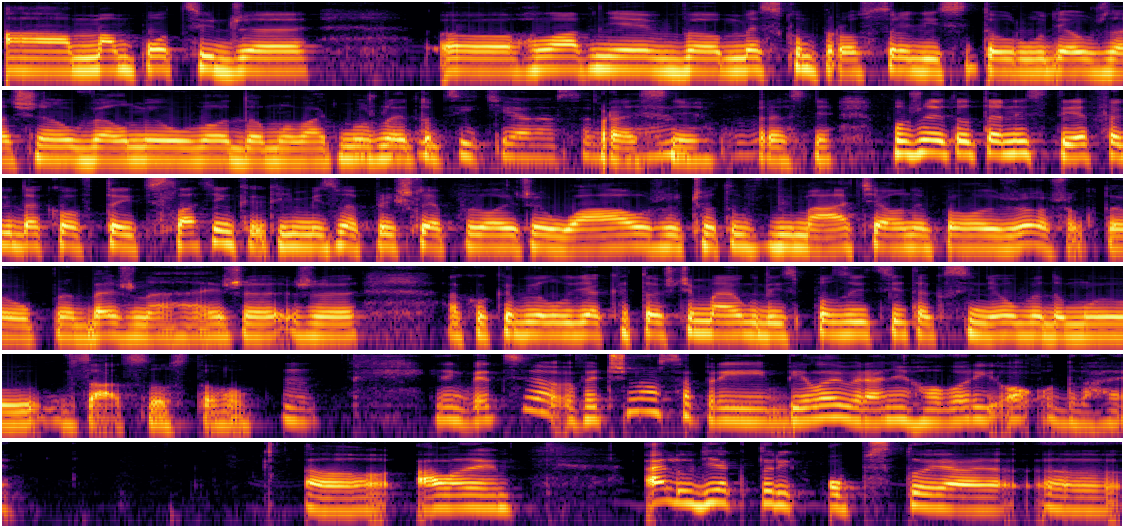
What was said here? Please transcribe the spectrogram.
A mám pocit, že Eh, hlavne v mestskom prostredí si to ľudia už začínajú veľmi uvedomovať. Možno je to, cítia na sebe. Presne, ne? presne. Možno je to ten istý efekt ako v tej slatinke, keď my sme prišli a povedali, že wow, že čo tu vy máte a oni povedali, že však to je úplne bežné, hej, že, že ako keby ľudia, keď to ešte majú k dispozícii, tak si neuvedomujú vzácnosť toho. Hm. Inak väčšinou, väčšinou sa pri Bielej vrane hovorí o odvahe. Uh, ale aj ľudia, ktorí obstoja, uh,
